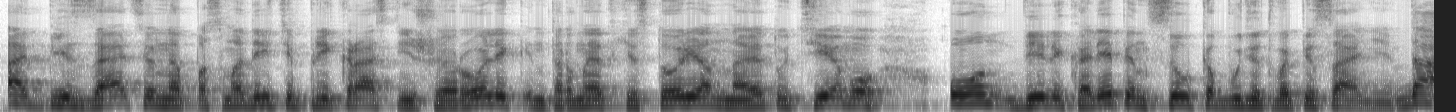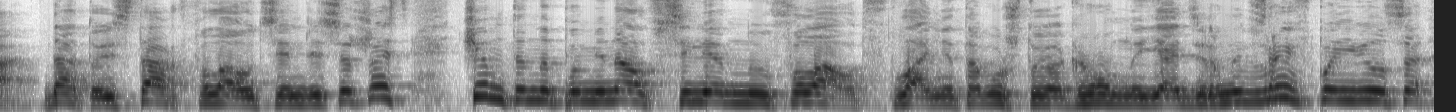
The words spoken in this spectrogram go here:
обязательно посмотрите прекраснейший ролик интернет-историан на эту тему. Он великолепен, ссылка будет в описании. Да, да, то есть старт Fallout 76 чем-то напоминал вселенную Fallout в плане того, что огромный ядерный взрыв появился,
